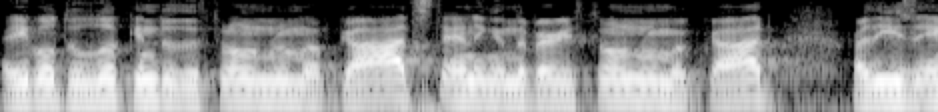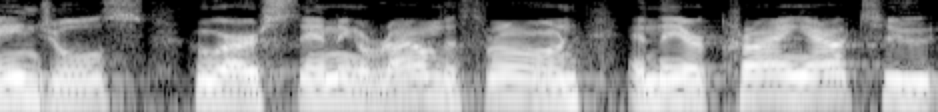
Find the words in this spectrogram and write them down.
Able to look into the throne room of God, standing in the very throne room of God, are these angels who are standing around the throne and they are crying out to,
